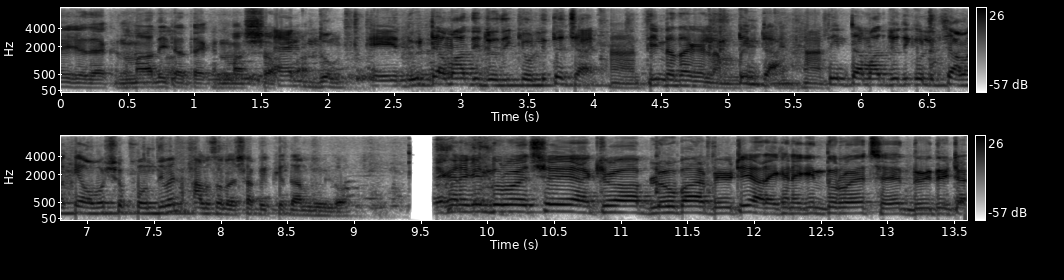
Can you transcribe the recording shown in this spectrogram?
এই যে দেখেন মাদিটা দেখেন মাশাআল্লাহ। একদম। এই দুইটা মাদি যদি কেউ নিতে চায় হ্যাঁ তিনটা দেখাইলাম। তিনটা। হ্যাঁ। তিনটা মাদি যদি কেউ নিতে চায় আমাকে অবশ্যই ফোন দিবেন আলোচনার সাপেক্ষে দাম রইল। এখানে কিন্তু রয়েছে একটা ব্লু বার বিউটি আর এখানে কিন্তু রয়েছে দুই দুইটা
